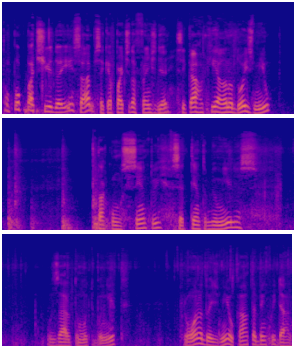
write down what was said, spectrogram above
Tá um pouco batido aí, sabe? Isso aqui é a parte da frente dele. Esse carro aqui é ano 2000. Tá com 170 mil milhas. Os aros estão muito bonitos. Para o ano 2000 o carro tá bem cuidado.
